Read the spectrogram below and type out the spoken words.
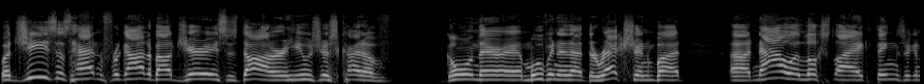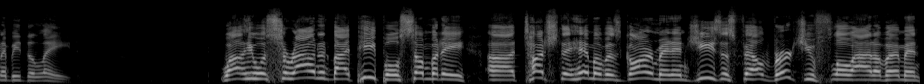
But Jesus hadn't forgot about Jairus' daughter. He was just kind of going there and moving in that direction. But uh, now it looks like things are going to be delayed. While he was surrounded by people, somebody uh, touched the hem of his garment, and Jesus felt virtue flow out of him, and,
